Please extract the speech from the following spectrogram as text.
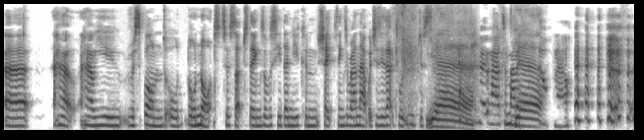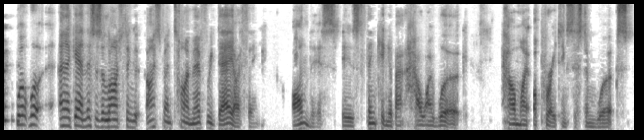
uh, how how you respond or or not to such things, obviously then you can shape things around that, which is exactly what you've just said. Yeah. you know how to manage Yeah. yourself now. Well, well, and again, this is a large thing that I spend time every day. I think on this is thinking about how I work, how my operating system works,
